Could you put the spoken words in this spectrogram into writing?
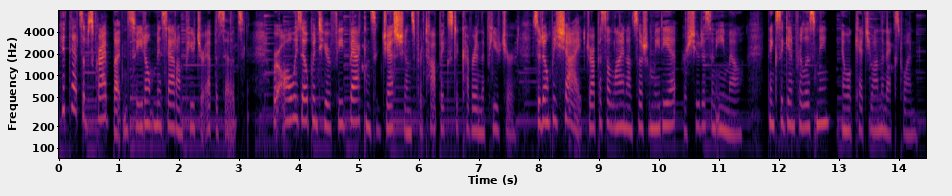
hit that subscribe button so you don't miss out on future episodes. We're always open to your feedback and suggestions for topics to cover in the future. So don't be shy. Drop us a line on social media or shoot us an email. Thanks again for listening, and we'll catch you on the next one.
